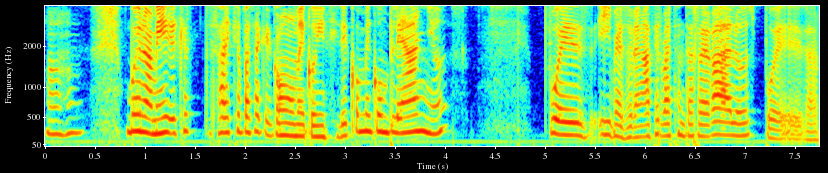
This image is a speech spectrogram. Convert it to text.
Ajá. Bueno, a mí, es que, ¿sabes qué pasa? Que como me coincide con mi cumpleaños, pues, y me suelen hacer bastantes regalos, pues al,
